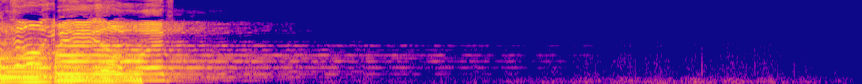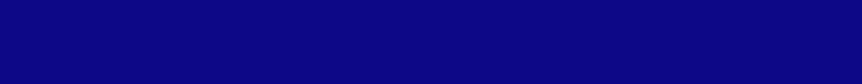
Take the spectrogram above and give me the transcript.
it help me?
